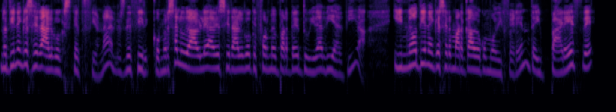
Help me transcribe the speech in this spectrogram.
no tiene que ser algo excepcional, es decir, comer saludable ha de ser algo que forme parte de tu vida día a día y no tiene que ser marcado como diferente y parece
